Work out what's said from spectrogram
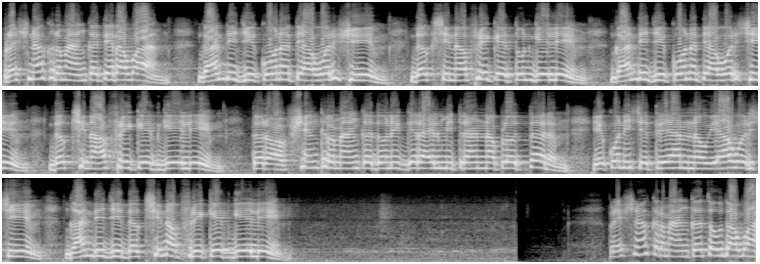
प्रश्न क्रमांक तेरावा. गांधीजी कोणत्या वर्षी दक्षिण आफ्रिकेतून गेले? गांधीजी कोणत्या वर्षी दक्षिण आफ्रिकेत गेले? तर ऑप्शन क्रमांक दोन योग्य राहील मित्रांनो आपलं उत्तर. एकोणीसशे त्र्याण्णव या वर्षी गांधीजी दक्षिण आफ्रिकेत गेले. प्रश्न क्रमांक चौदावा.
